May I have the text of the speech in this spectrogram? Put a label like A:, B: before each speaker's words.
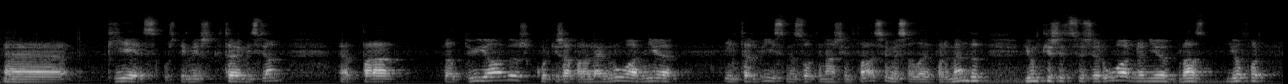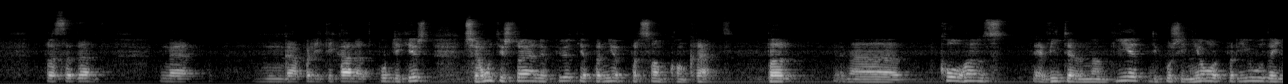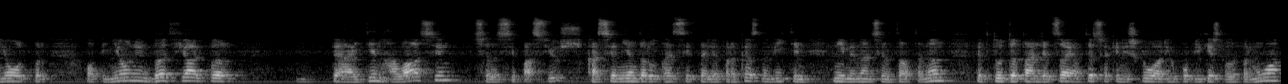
A: Një pjesë kushtimisht këtë emision, para rreth dy javësh, kur kisha paralajmëruar një intervistë me zotin Hashim Thaçi, meqë edhe e përmendët, ju më kishit sugjeruar në një rast jo fort precedent nga politikanët publikisht, që unë t'i shtroja një pyetje për një person konkret, për kohën e viteve nëntëdhjetë, dikush i njohur për ju dhe i njohur për opinionin, bëhet fjalë për Behajdin Hallaqin, që sipas jush, ka qenë një ndër udhëheqësit e LPRK-së në vitin një mijë e nëntëqind e tetëdhjetë e nëntë, dhe këtu do ta lexoj atë që keni shkruar ju publikisht edhe për mua,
